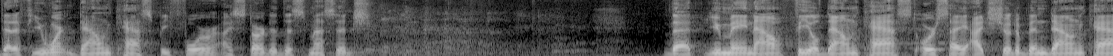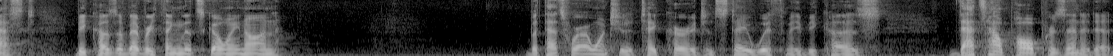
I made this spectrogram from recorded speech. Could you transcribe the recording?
that if you weren't downcast before I started this message, that you may now feel downcast or say, I should have been downcast because of everything that's going on. But that's where I want you to take courage and stay with me because that's how Paul presented it.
